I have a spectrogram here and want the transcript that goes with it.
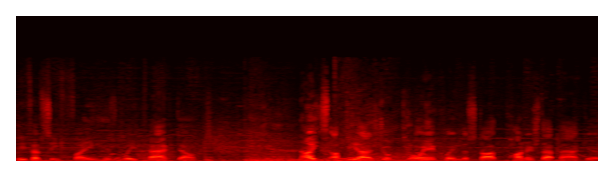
Leaf FC fighting his way back down. Nice up the ass joke, going to claim the stock, punish that back air.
